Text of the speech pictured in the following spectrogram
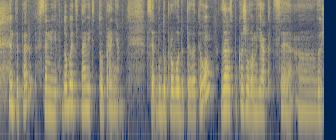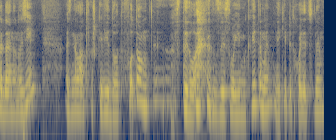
Тепер все мені подобається навіть до прання. Все, буду проводити ВТО. Зараз покажу вам, як це е, виглядає на нозі. Зняла трошки відео та фото, е, встигла зі своїми квітами, які підходять сюди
